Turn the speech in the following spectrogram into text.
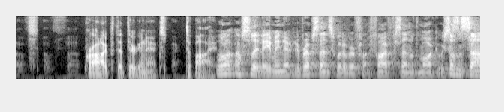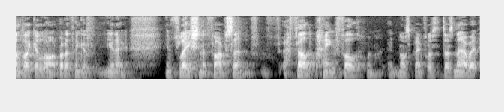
of, of product that they're going to expect to buy well absolutely i mean it represents whatever 5% of the market which doesn't sound like a lot but i think if you know inflation at 5% felt painful not as painful as it does now but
